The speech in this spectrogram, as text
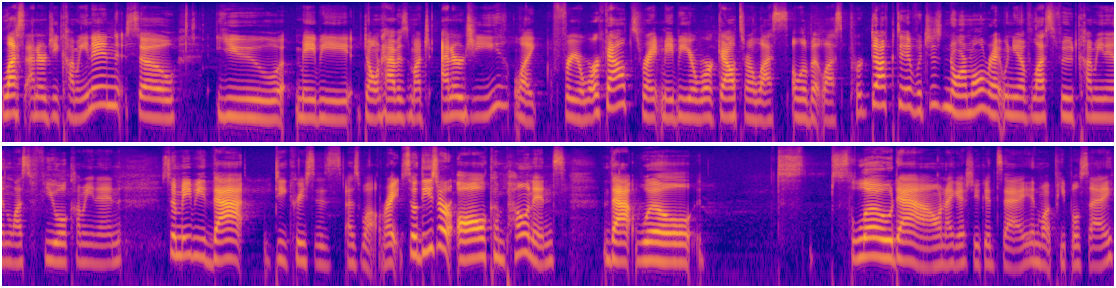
less energy coming in, so you maybe don't have as much energy like for your workouts, right? Maybe your workouts are less, a little bit less productive, which is normal, right? When you have less food coming in, less fuel coming in. So maybe that decreases as well, right? So these are all components that will s- slow down, I guess you could say, in what people say,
